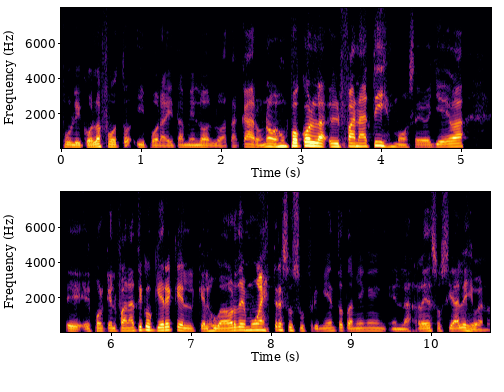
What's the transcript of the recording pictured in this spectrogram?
publicó la foto y por ahí también lo, lo atacaron. No, es un poco la, el fanatismo, se lleva, eh, porque el fanático quiere que el, que el jugador demuestre su sufrimiento también en, en las redes sociales y bueno.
